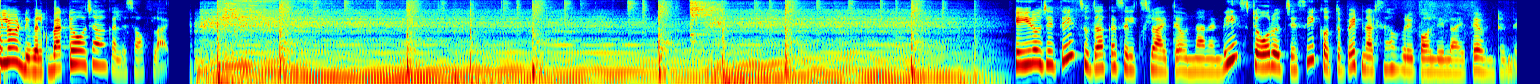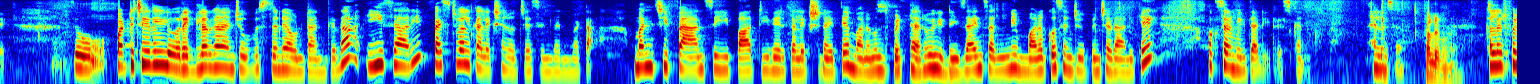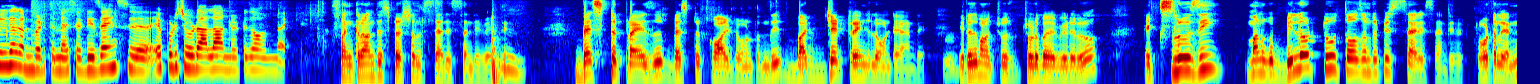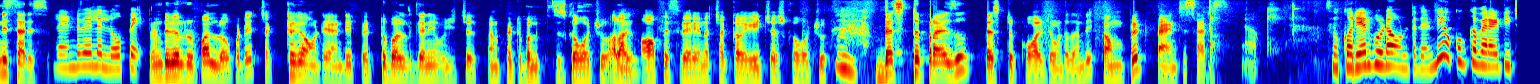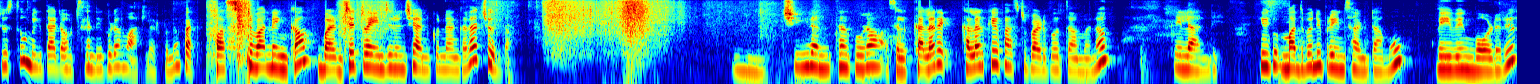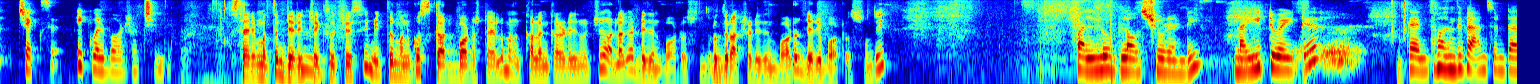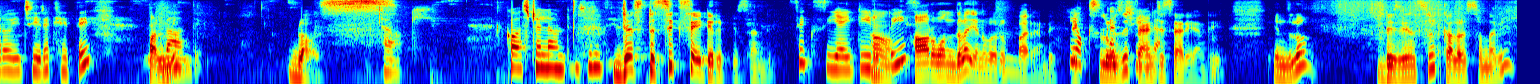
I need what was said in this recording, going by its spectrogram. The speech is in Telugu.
హలో అండి welcome back to our colours of life. ఈ రోజు అయితే సుధాకర్ సిల్క్స్లో అయితే ఉన్నానండి. స్టోర్ వచ్చేసి కొత్తపేట నరసింహపురి కాలనీలో అయితే ఉంటుంది. సో పట్టు చీరలు రెగ్యులర్గా నేను చూపిస్తూనే ఉంటాను కదా ఈసారి ఫెస్టివల్ కలెక్షన్ వచ్చేసింది అనమాట మంచి ఫ్యాన్సీ పార్టీ వేర్ కలెక్షన్ అయితే మన ముందు పెట్టారు. ఈ డిజైన్స్ అన్నీ మన కోసం చూపించడానికే. ఒకసారి మిగతా డీటెయిల్స్ కనుక్కుందాం. హలో సార్ హలో మేడం కలర్ఫుల్గా కనబడుతున్నాయి సార్ డిజైన్స్ ఎప్పుడు చూడాలా అన్నట్టుగా ఉన్నాయి. సంక్రాంతి స్పెషల్ శారీస్ అండి ఇవైతే. బెస్ట్ ప్రైస్ బెస్ట్ క్వాలిటీ ఉంటుంది. బడ్జెట్ రేంజ్లో ఉంటాయండి. ఈరోజు మనం చూ చూడబోయే వీడియోలో ఎక్స్క్లూజివ్ మనకు below two thousand rupees saris అండి. టోటల్ ఎన్ని శారీస్ రెండు వేల లోపే. రెండు వేల రూపాయల లోపటే చక్కగా ఉంటాయండి. పెట్టుబడులు కానీ మనం పెట్టుబడులు తీసుకోవచ్చు. అలాగే ఆఫీస్ వేర్ అయినా చక్కగా యూజ్ చేసుకోవచ్చు. బెస్ట్ ప్రైస్ బెస్ట్ క్వాలిటీ ఉంటుందండి. Complete fancy saris okay so courier కూడా ఉంటుందండి. ఒక్కొక్క వెరైటీ చూస్తూ మిగతా డౌట్స్ అన్ని కూడా మాట్లాడుకుందాం. ఫస్ట్ వన్ ఇంకా బడ్జెట్ రేంజ్ నుంచి అనుకున్నాం కదా చూద్దాం. మ్మ్. చీర అంతా కూడా అసలు కలరే కలర్కే ఫస్ట్ పడిపోతాం మనం. ఇలా అండి. ఇది మధుబని ప్రింట్స్ అంటాము. Weaving border checks equal border వచ్చింది. సరే మొత్తం జరీ చెక్స్ వచ్చేసి మీతో మనకు స్కర్ట్ బార్డర్ స్టైల్లో మనకు కలంకార డిజైన్ వచ్చి అలాగే డిజైన్ బార్డర్ వస్తుంది. Rudraksha design border zari border వస్తుంది. పళ్ళు బ్లౌజ్ చూడండి. Light weight. ఇంకా ఎంతమంది ఫ్యాన్స్ ఉంటారో ఈ చీరకైతే. బాగుంది. బ్లౌజ్. ఓకే. కాస్ట్ ఎలా ఉంటుంది జస్ట్ సిక్స్ ఎయిటీ రూపీస్ అండి. Six eighty rupees. ఆరు వందల ఎనభై రూపాయలు అండి. ఎక్స్క్లూజివ్. ఫ్యాన్సీ శారీ అండి. ఇందులో డిజైన్స్ కలర్స్ ఉన్నవి.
